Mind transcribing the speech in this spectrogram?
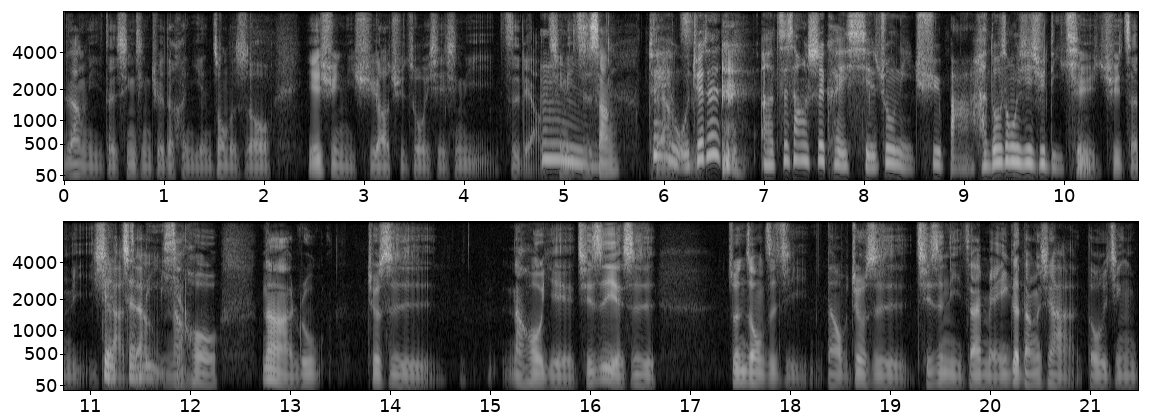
让你的心情觉得很严重的时候，也许你需要去做一些心理治疗、嗯、心理智商。对，我觉得呃，智商是可以协助你去把很多东西去理清、去去整理一下，这样。然后，那如就是，然后也其实也是尊重自己。那我就是，其实你在每一个当下都已经。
